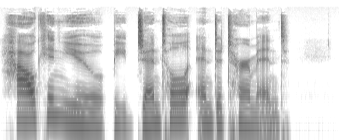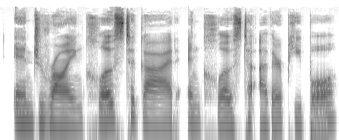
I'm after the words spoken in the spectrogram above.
How can you be gentle and determined in drawing close to God and close to other people?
